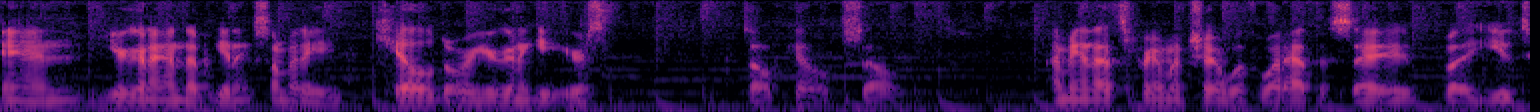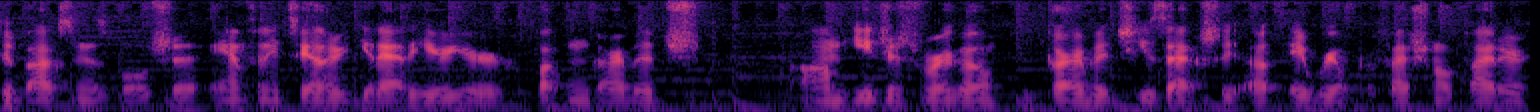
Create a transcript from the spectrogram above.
and you're going to end up getting somebody killed or you're going to get yourself killed. So I mean, that's pretty much it with what I have to say. But YouTube boxing is bullshit. Anthony Taylor, get out of here. You're fucking garbage. Um, Idris Virgo, garbage. He's actually a, a real professional fighter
